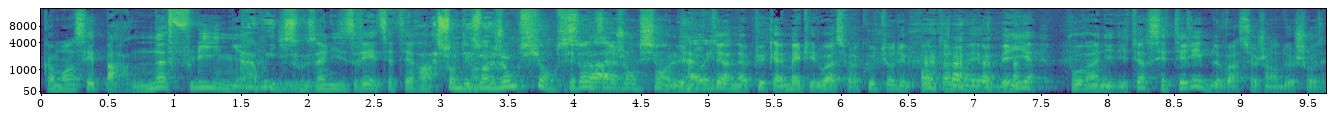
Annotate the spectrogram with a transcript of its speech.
Commencez par neuf lignes Ah oui. sous un liseré, etc. Ce sont des Donc, injonctions, ce c'est sont pas... des injonctions. Ah oui. L'éditeur n'a plus qu'à mettre les doigts sur la couture du pantalon et obéir. Pour un éditeur, c'est terrible de voir ce genre de choses.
